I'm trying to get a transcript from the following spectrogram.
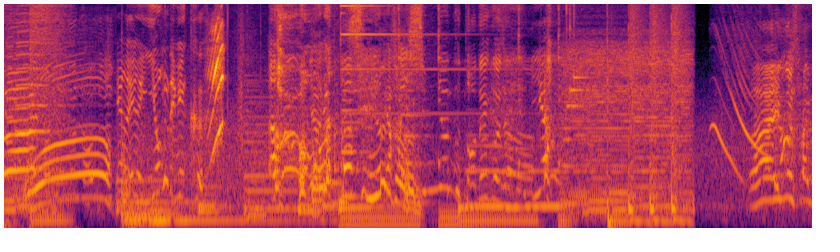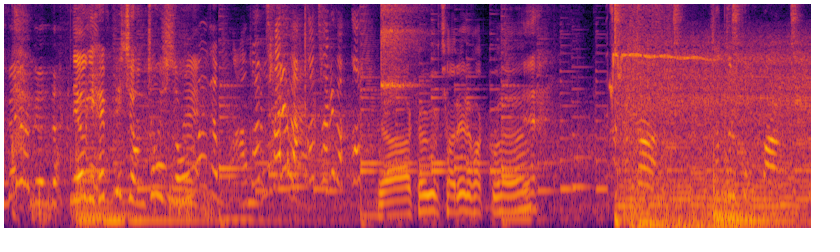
와! 이거 이거 이용대 미크. 10년 전. 10년도 더 된 거잖아. 아 이거 상대가 안 된다. 근데 여기 햇빛이 엄청 심해. 그럼 자리 바꿔 자리 바꿔. 야, 결국 자리를 바꾸는. 이거 셔틀콕빵.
